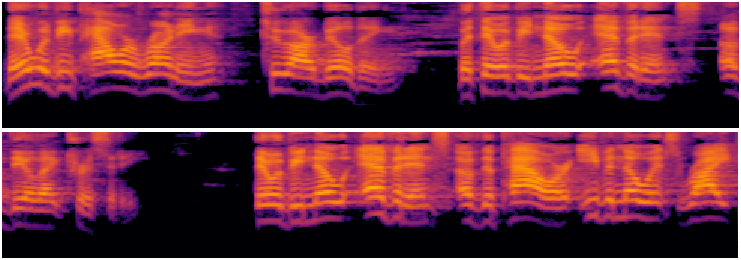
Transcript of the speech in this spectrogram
there would be power running to our building, but there would be no evidence of the electricity. There would be no evidence of the power, even though it's right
